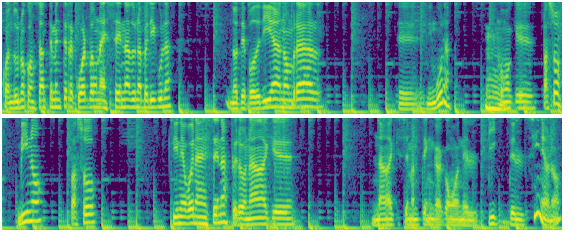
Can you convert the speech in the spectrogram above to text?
cuando uno constantemente recuerda una escena de una película? No te podría nombrar eh, ninguna. Mm. Como que pasó, vino, pasó, tiene buenas escenas, pero nada que nada que se mantenga como en el peak del cine, ¿no?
